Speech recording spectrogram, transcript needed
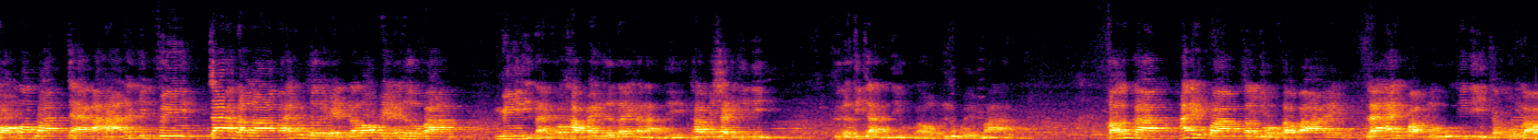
ของรางวัลแจกอาหารให้กินฟรีจ้างดารามาให้พวกเธอเห็นแล้วร้องเพลงให้เธอฟัง มีที่ไหนก็ทำให้เธอได้ขนาดนี้ ถ้าไม่ใช่ที่นี่ คืออธิการบดีของเรารวยมากเขาต้องการให้ความสะดวกสบาย และให้ความรู้ที่ดีกับพวกเรา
